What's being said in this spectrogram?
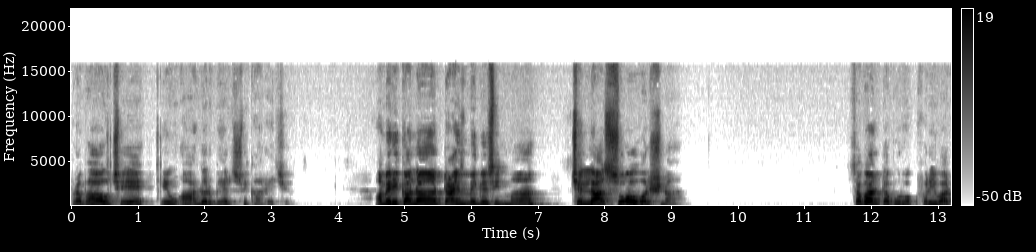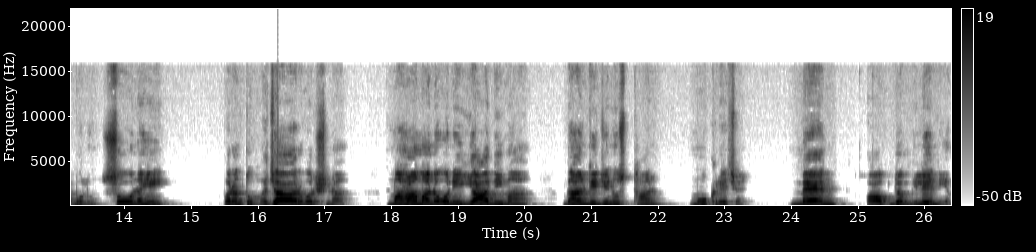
પ્રભાવ છે એવું આદરભેર સ્વીકારે છે. અમેરિકાના ટાઈમ મેગેઝિનમાં છેલ્લા સો વર્ષના સભાનતાપૂર્વક ફરીવાર બોલું, સો નહીં, પરંતુ હજાર વર્ષના મહામાનવોની યાદીમાં ગાંધીજીનું સ્થાન મોખરે છે. મેન ઓફ ધ મિલેનિયમ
